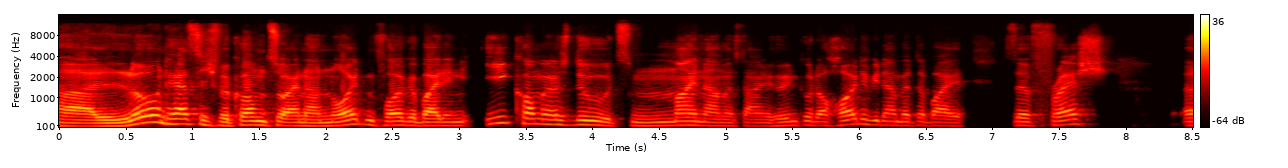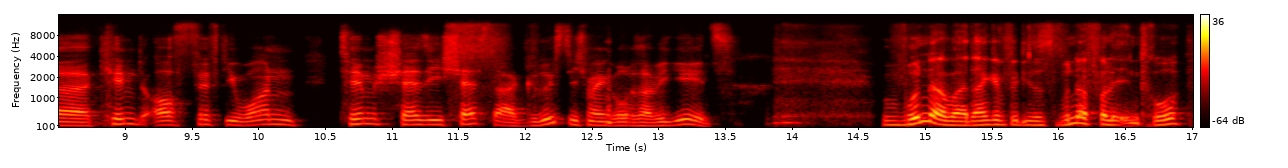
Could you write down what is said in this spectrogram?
Hallo und herzlich willkommen zu einer neuen Folge bei den E-Commerce Dudes. Mein Name ist Daniel Höhnke und auch heute wieder mit dabei The Fresh äh, Kind of 51, Tim Chessy Chester. Grüß dich, mein Großer, wie geht's? Wunderbar, danke für dieses wundervolle Intro.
